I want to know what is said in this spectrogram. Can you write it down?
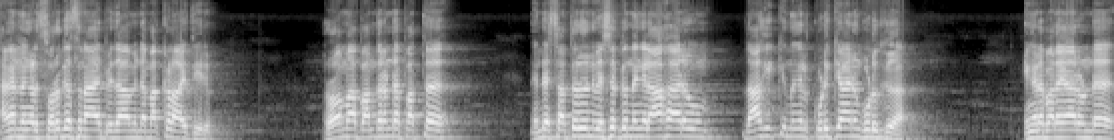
അങ്ങനെ നിങ്ങൾ സ്വർഗസ്വനായ പിതാവിന്റെ മക്കളായിത്തീരും. റോമ പന്ത്രണ്ട് പത്ത് നിന്റെ ശത്രുവിന് വിശക്കുന്നെങ്കിൽ ആഹാരവും ദാഹിക്കുന്നെങ്കിൽ കുടിക്കാനും കൊടുക്കുക. ഇങ്ങനെ പറയാറുണ്ട്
